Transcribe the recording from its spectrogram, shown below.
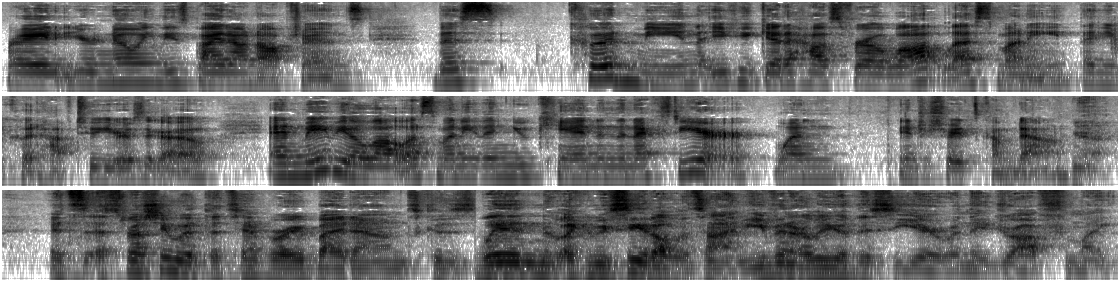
right? You're knowing these buy down options. This could mean that you could get a house for a lot less money than you could have two years ago, and maybe a lot less money than you can in the next year when interest rates come down. Yeah. It's especially with the temporary buy downs because when like we see it all the time. Even earlier this year, when they dropped from like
